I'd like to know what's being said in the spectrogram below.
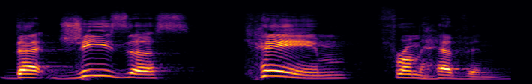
that Jesus came from heaven.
